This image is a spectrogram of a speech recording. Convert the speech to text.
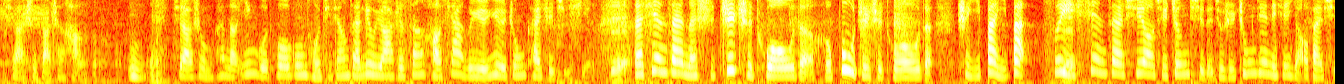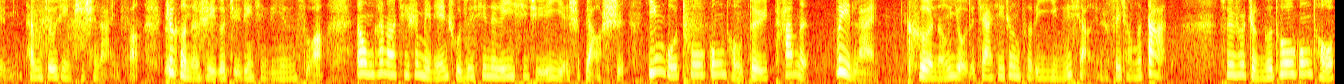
徐老师早晨好。嗯，徐老师，我们看到英国脱欧公投即将在六月二十三号下个月月中开始举行。对。那现在呢是支持脱欧的和不支持脱欧的是一半一半，所以现在需要去争取的就是中间那些摇摆选民，他们究竟支持哪一方？这可能是一个决定性的因素啊。那我们看到，其实美联储最新那个议息决议也是表示，英国脱欧公投对于他们未来可能有的加息政策的影响也是非常的大的。所以说，整个脱欧公投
